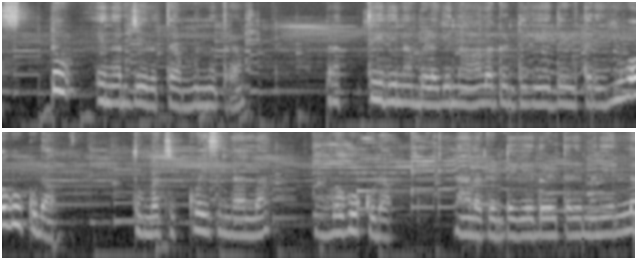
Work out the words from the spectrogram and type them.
ಅಷ್ಟು ಎನರ್ಜಿ ಇರುತ್ತೆ ಅಮ್ಮನ ಹತ್ರ. ಪ್ರತಿದಿನ ಬೆಳಗ್ಗೆ ನಾಲ್ಕು ಗಂಟೆಗೆ ಎದ್ದೇಳ್ತಾರೆ. ಇವಾಗೂ ಕೂಡ, ತುಂಬ ಚಿಕ್ಕ ವಯಸ್ಸಿಂದ ಅಲ್ಲ, ಇವಾಗೂ ಕೂಡ ನಾಲ್ಕು ಗಂಟೆಗೆ ಎದ್ದೇಳ್ತಾರೆ. ಮನೆಯೆಲ್ಲ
